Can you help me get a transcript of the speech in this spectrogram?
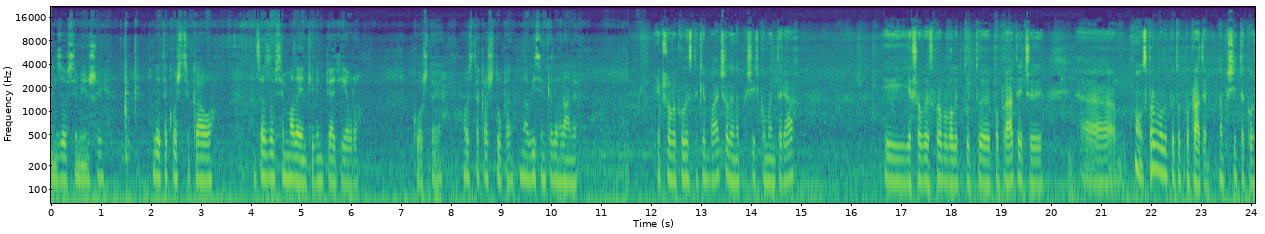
Він зовсім інший. Але також цікаво. А це зовсім маленький, він 5 євро коштує. Ось така штука на 8 кілограмів. Якщо ви колись таке бачили, напишіть в коментарях. І якщо ви спробували б тут е, попрати, чи е, ну, спробували б тут попрати, напишіть також.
